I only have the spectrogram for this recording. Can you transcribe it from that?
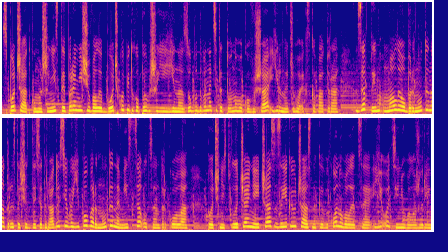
Спочатку машиністи переміщували бочку, підхопивши її на зуб 12-тонного ковша гірничого екскаватора. Затим мали обернути на 360 градусів і повернути на місце у центр кола. Точність влучання і час, за який учасники виконували це, і оцінювало журі.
